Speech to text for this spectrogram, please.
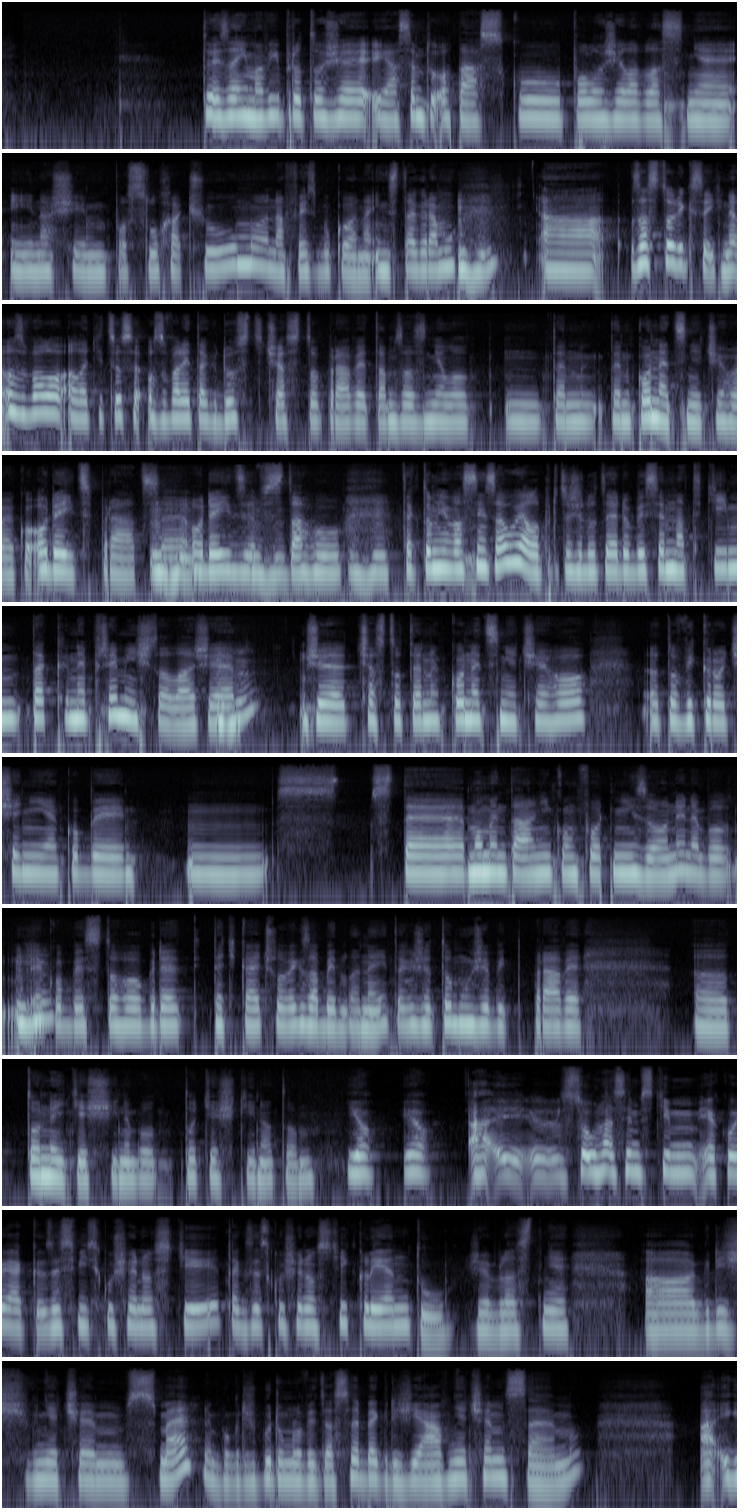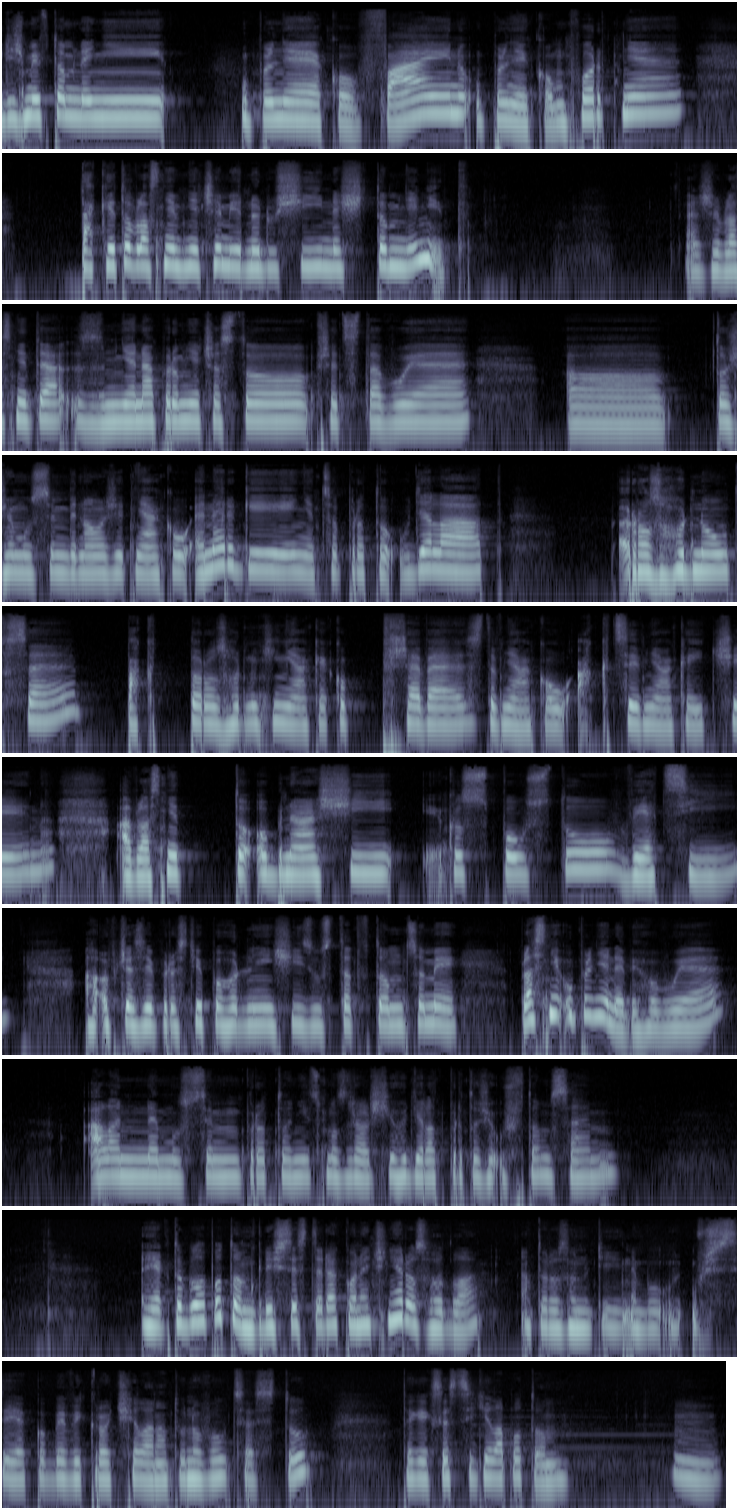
To je zajímavé, protože já jsem tu otázku položila vlastně i našim posluchačům na Facebooku a na Instagramu. Mm-hmm. A za stolik se jich neozvalo, ale ti, co se ozvali, tak dost často právě tam zaznělo mm, ten, ten konec něčeho, jako odejít z práce, mm-hmm. odejít ze mhm. vztahu. Mm-hmm. Tak to mě vlastně zaujalo, protože do té doby jsem nad tím tak nepřemýšlela, že, mm-hmm. že často ten konec něčeho, to vykročení jakoby mm, z té momentální komfortní zóny nebo mm-hmm. jakoby z toho, kde teďka je člověk zabydlený, takže to může být právě uh, to nejtěžší nebo to těžký na tom. Jo, jo. A e, souhlasím s tím, jako jak ze své zkušenosti, tak ze zkušenosti klientů, že vlastně když v něčem jsme, nebo když budu mluvit za sebe, když já v něčem jsem, a i když mi v tom není úplně jako fajn, úplně komfortně, tak je to vlastně v něčem jednodušší, než to měnit. A že vlastně ta změna pro mě často představuje uh, to, že musím vynaložit nějakou energii, něco pro to udělat, rozhodnout se, pak to rozhodnutí nějak jako převést v nějakou akci, v nějaký čin a vlastně to obnáší jako spoustu věcí a občas je prostě pohodlnější zůstat v tom, co mi vlastně úplně nevyhovuje, ale nemusím proto nic moc dalšího dělat, protože už v tom jsem. Jak to bylo potom, když jsi teda konečně rozhodla a to rozhodnutí, nebo už si jakoby vykročila na tu novou cestu, tak jak se cítila potom? Hmm.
